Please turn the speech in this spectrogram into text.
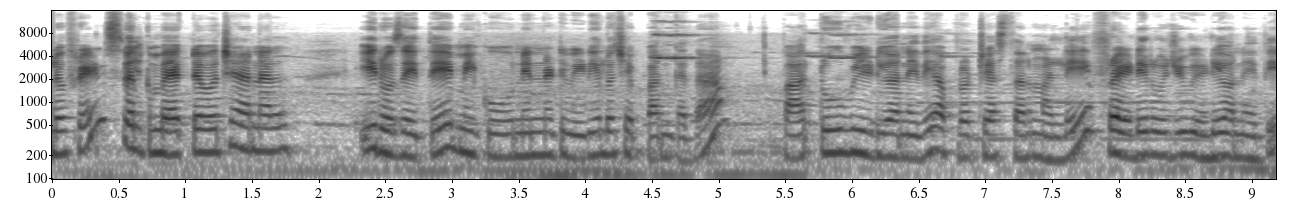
Hello friends welcome back to our channel. ఈరోజైతే మీకు నిన్నటి వీడియోలో చెప్పాను కదా పార్ట్ టూ వీడియో అనేది అప్లోడ్ చేస్తాను. మళ్ళీ ఫ్రైడే రోజు వీడియో అనేది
